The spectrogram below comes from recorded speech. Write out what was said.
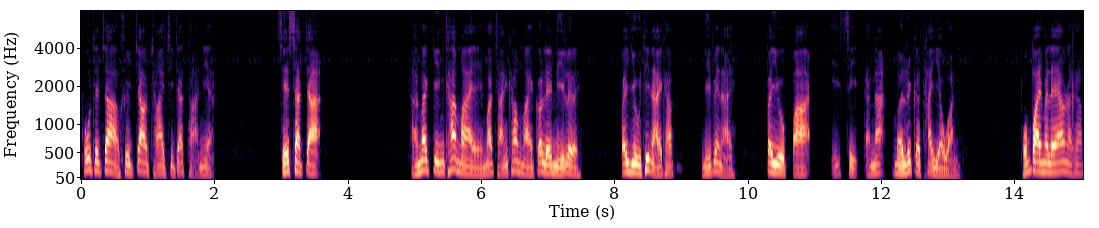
พระพุทธเจ้าคือเจ้าชายสิทธัตถะเนี่ยเสียสัจจะหันมากินข้าวใหม่ มาฉันข้าวใหม่ก็เลยหนีเลย ไปอยู่ที่ไหนครับ หนีไปไหน ไปอยู่ป่าอิสิตนะมฤคทายวัน ผมไปมาแล้วนะครับ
